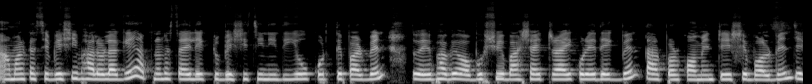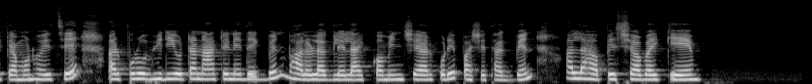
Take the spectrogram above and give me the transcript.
আমার কাছে বেশি ভালো লাগে। আপনারা চাইলে একটু বেশি চিনি দিয়েও করতে পারবেন। তো এভাবে অবশ্যই বাসায় ট্রাই করে দেখবেন, তারপর কমেন্টে এসে বলবেন যে কেমন হয়েছে? আর পুরো ভিডিওটা না টেনে দেখবেন, ভালো লাগলে লাইক কমেন্ট শেয়ার করে পাশে থাকবেন। আল্লাহ হাফেজ সবাইকে।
